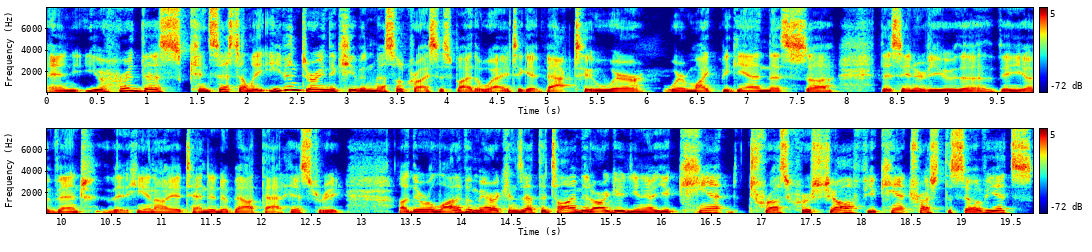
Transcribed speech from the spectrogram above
And you heard this consistently, even during the Cuban Missile Crisis, by the way, to get back to where where Mike began this uh, this interview, the the event that he and I attended about that history. Uh, there were a lot of Americans at the time that argued, you know, you can't trust Khrushchev, you can't trust the Soviets.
